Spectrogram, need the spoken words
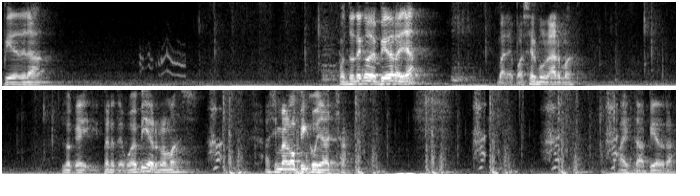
Piedra ¿Cuánto tengo de piedra ya? Vale, puede serme un arma Lo que... Espérate, voy a pillar más. Así me hago pico y hacha. Ahí está, piedra.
